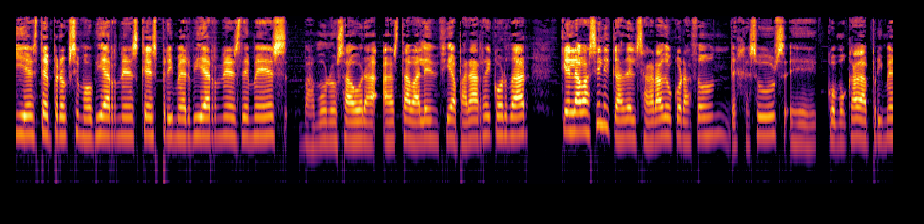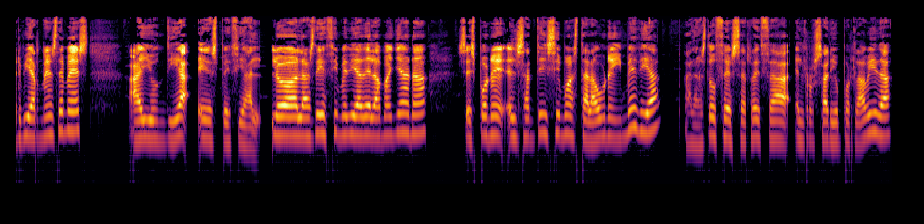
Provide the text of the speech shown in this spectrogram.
Y este próximo viernes, que es primer viernes de mes, vámonos ahora hasta Valencia para recordar que en la Basílica del Sagrado Corazón de Jesús, eh, como cada primer viernes de mes, hay un día especial. a las diez y media de la mañana se expone el Santísimo hasta la una y media. A las doce se reza el Rosario por la Vida.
